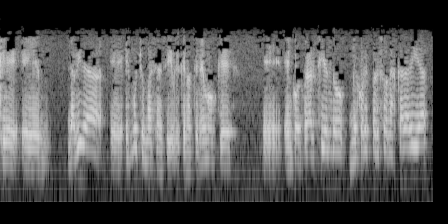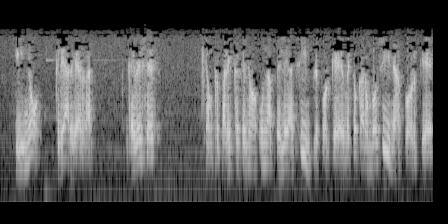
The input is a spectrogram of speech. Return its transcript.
que eh, la vida eh, es mucho más sensible, que nos tenemos que eh, encontrar siendo mejores personas cada día y no crear guerras. Que hay veces que aunque parezca que no, una pelea simple porque me tocaron bocina, porque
